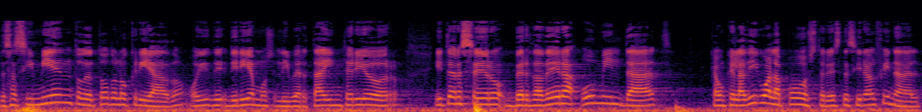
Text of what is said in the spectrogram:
deshacimiento de todo lo criado, hoy diríamos libertad interior. Y tercero, verdadera humildad, que aunque la digo a la postre, es decir, al final,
